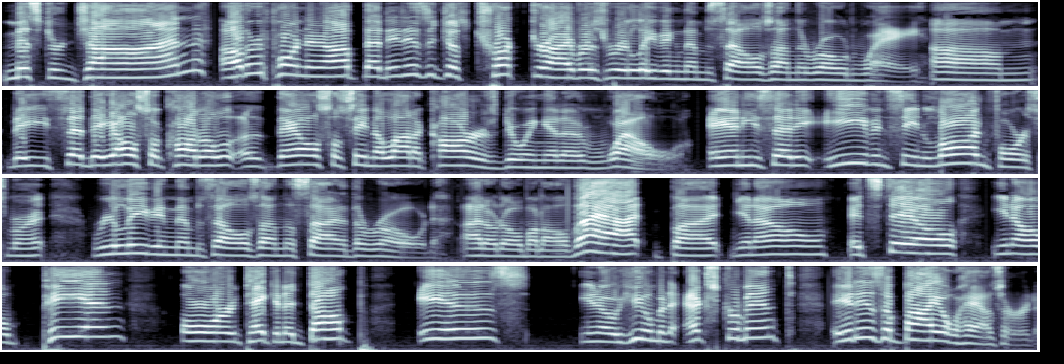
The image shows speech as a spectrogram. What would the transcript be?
Mr. John. Others pointed out that it isn't just truck drivers relieving themselves on the roadway. Um, they said they also caught a, uh, they also seen a lot of cars doing it as well. And he said he, he even seen law enforcement relieving themselves on the side of the road. I don't know about all that, but you know, it's still, you know, peeing or taking a dump is, you know, human excrement. It is a biohazard.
